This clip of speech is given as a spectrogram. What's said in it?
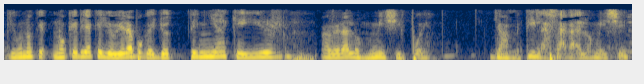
que uno que no quería que lloviera porque yo tenía que ir a ver a los Mishis, pues. Ya metí la saga de los Mishis.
